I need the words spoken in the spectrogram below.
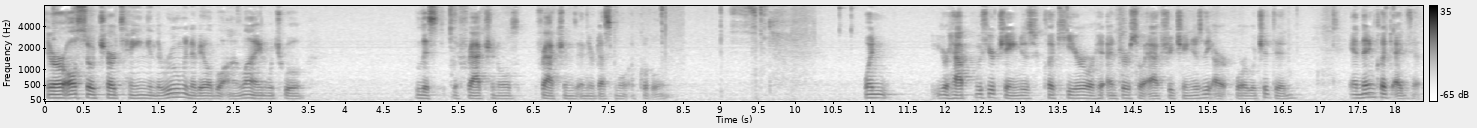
There are also charts hanging in the room and available online, which will list the fractionals, fractions and their decimal equivalent. When you're happy with your changes, click here or hit enter so it actually changes the artboard, which it did and then click Exit.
